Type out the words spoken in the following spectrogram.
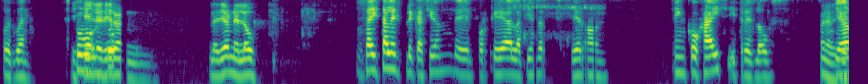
pues bueno. Y sí le dieron, le dieron el low. pues ahí está la explicación del por qué a la tienda le dieron cinco highs y tres lows. Bueno, yo,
